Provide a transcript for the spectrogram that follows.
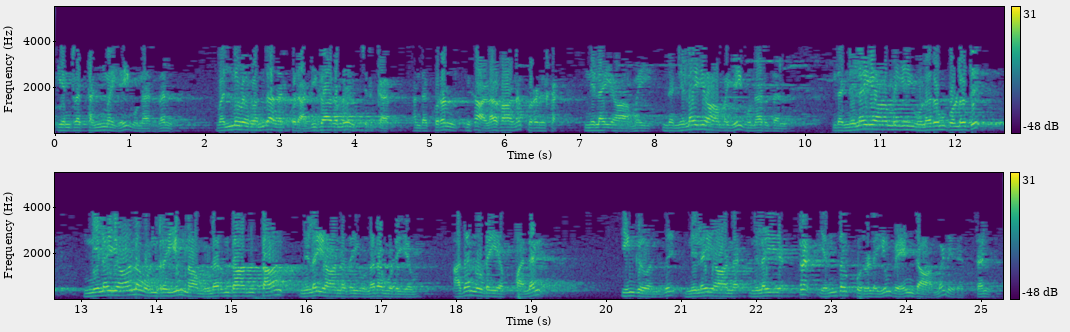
என்ற தன்மையை உணர்தல். வள்ளுவர் வந்து அதற்கு ஒரு அதிகாரமே வச்சிருக்கார். அந்த குரல் மிக அழகான குரல்கள். நிலையாமை. இந்த நிலையாமையை உணர்தல். இந்த நிலையாமையை உணரும் பொழுது நிலையான ஒன்றையும் நாம் உணர்ந்தால்தான் நிலையானதை உணர முடியும். அதனுடைய பலன் இங்கு வந்து நிலையான நிலையற்ற எந்த பொருளையும் வேண்டாமல் இருத்தல்.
